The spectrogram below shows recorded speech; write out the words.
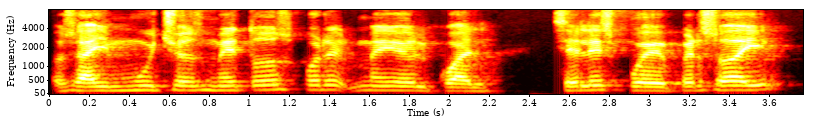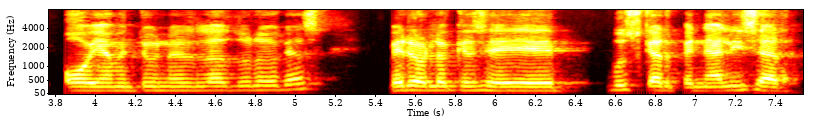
O sea, hay muchos métodos por el medio del cual se les puede persuadir. Obviamente uno es las drogas, pero lo que se debe buscar penalizar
